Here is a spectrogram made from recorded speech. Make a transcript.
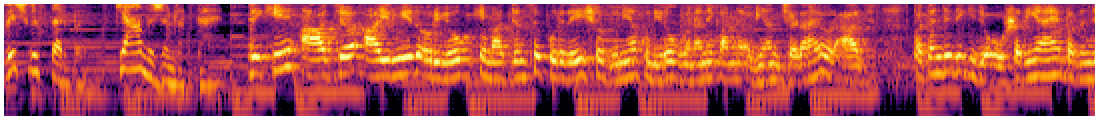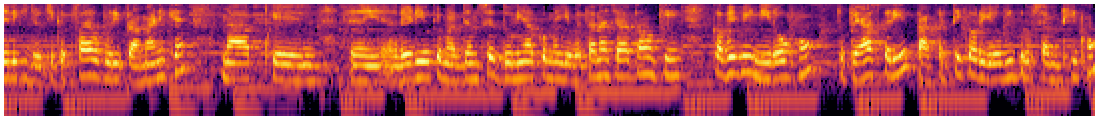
विश्व स्तर पर क्या विजन रखता है? देखिए आज आयुर्वेद और योग के माध्यम से पूरे देश और दुनिया को निरोग बनाने का हमने अभियान छेड़ा है और आज पतंजलि की जो औषधियाँ हैं पतंजलि की जो चिकित्सा है वो पूरी प्रामाणिक है। मैं आपके रेडियो के माध्यम से दुनिया को मैं ये बताना चाहता हूँ कि कभी भी निरोग हों तो प्रयास करिए प्राकृतिक और यौगिक रूप से हम ठीक हों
